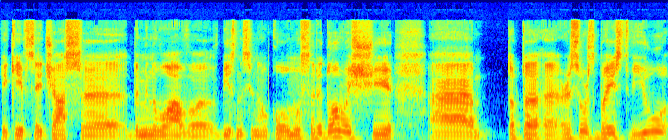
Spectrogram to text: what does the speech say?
який в цей час домінував в бізнесі науковому середовищі. Тобто resource-based view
